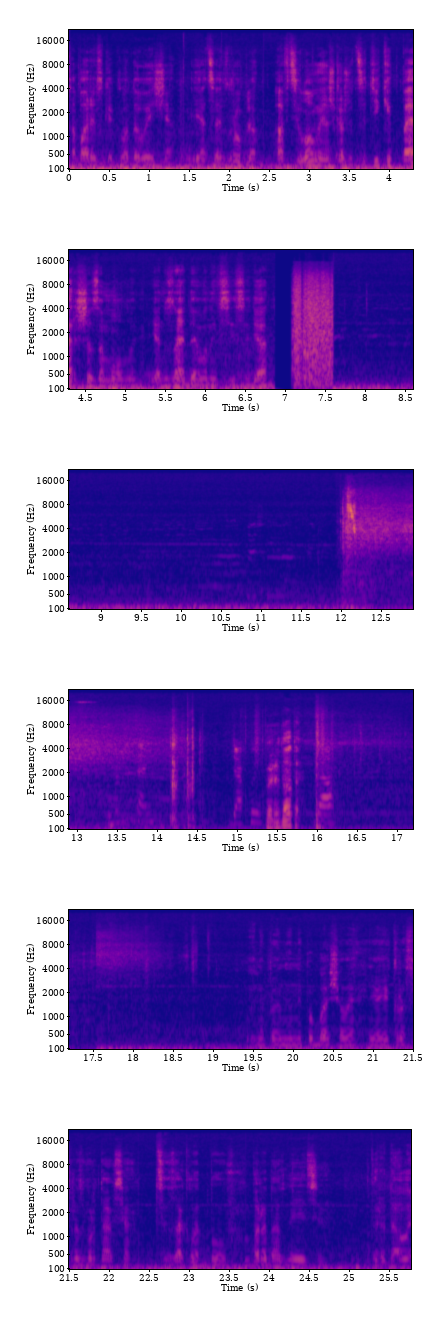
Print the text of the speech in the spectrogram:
Сабарівське кладовище. Я це зроблю. А в цілому, я ж кажу, це тільки перше замовлення. Я не знаю, де вони всі сидять. Дякую. Передати? Да. Ви, напевно, не побачили. Я якраз розвертався. Це заклад був. Борода, здається. Передали.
